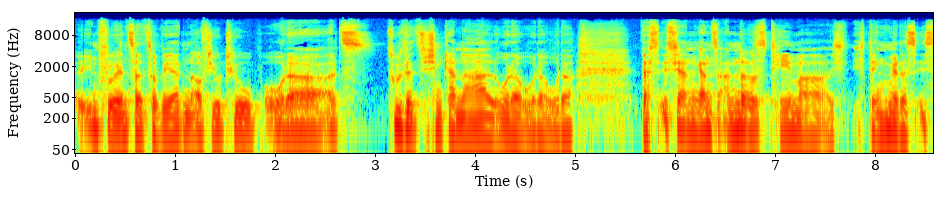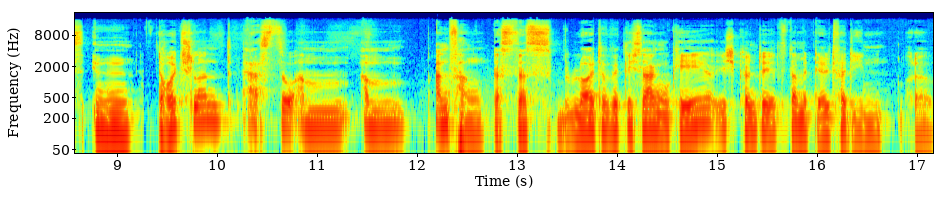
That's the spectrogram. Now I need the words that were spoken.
Influencer zu werden auf YouTube oder als zusätzlichen Kanal oder oder oder das ist ja ein ganz anderes Thema. Ich, ich denke mir, das ist in Deutschland erst so am, am Anfang, dass, dass Leute wirklich sagen, okay, ich könnte jetzt damit Geld verdienen. Oder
